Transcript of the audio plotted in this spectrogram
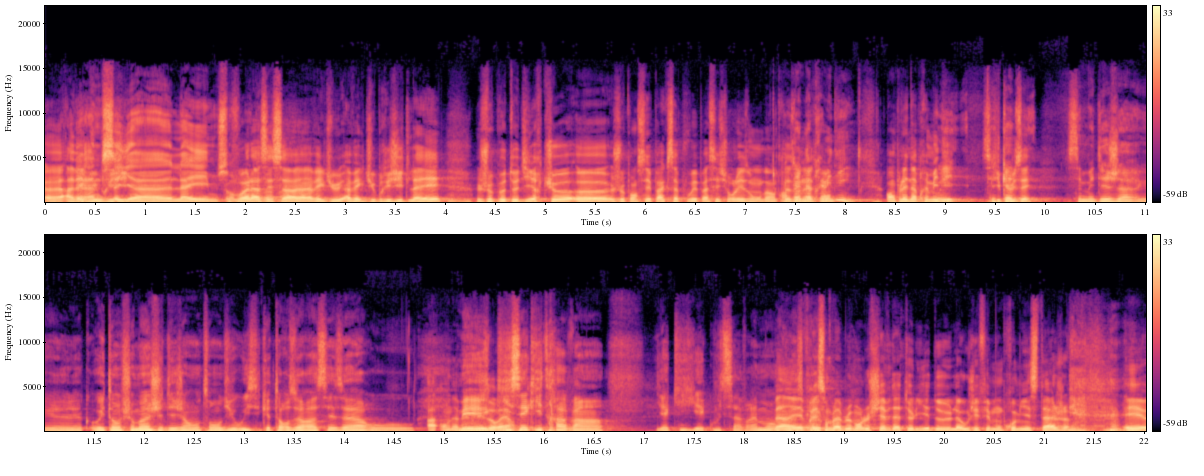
euh, avec du RMC, il Brigitte- y a l'AE, il me semble. voilà, c'est ça. Avec du, avec du Brigitte Lahaye, je peux te dire que euh, je pensais pas que ça pouvait passer sur les ondes, hein, En plein après-midi. En plein après-midi, Oui, c'est qui plus est. Ça m'est déjà. Euh, étant au chômage, j'ai déjà entendu, oui, c'est 14h à 16h. Ou... Ah, on avait Mais les horaires. qui c'est qui travaille Il y a qui qui écoute ça vraiment Ben, que- vraisemblablement le chef d'atelier de là où j'ai fait mon premier stage. et euh,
